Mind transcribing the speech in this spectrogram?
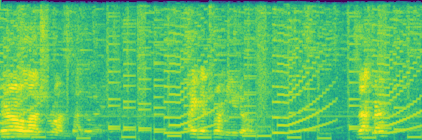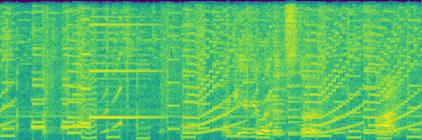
You're not allowed to run, by the way. I can run, you don't. Is that fair? I gave you a head start. Fine.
